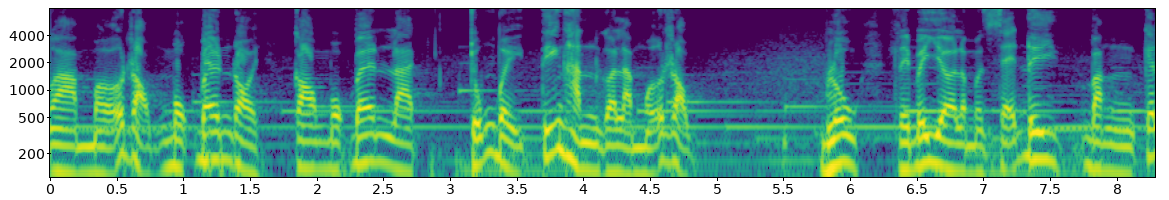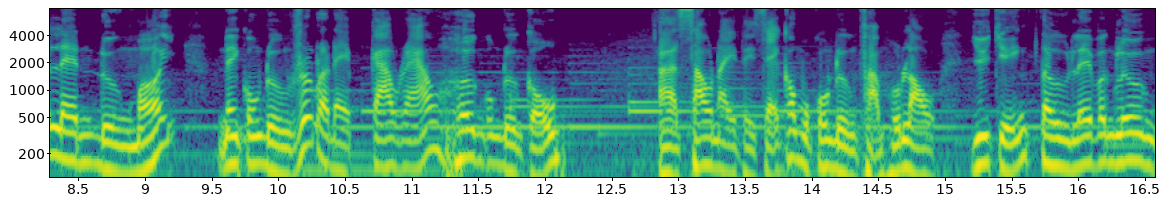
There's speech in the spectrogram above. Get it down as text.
à, mở rộng một bên rồi. Còn một bên là chuẩn bị tiến hành gọi là mở rộng luôn thì bây giờ là mình sẽ đi bằng cái lên đường mới nên con đường rất là đẹp cao ráo hơn con đường cũ. À, sau này thì sẽ có một con đường Phạm Hữu Lầu. Di chuyển từ Lê Văn Lương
